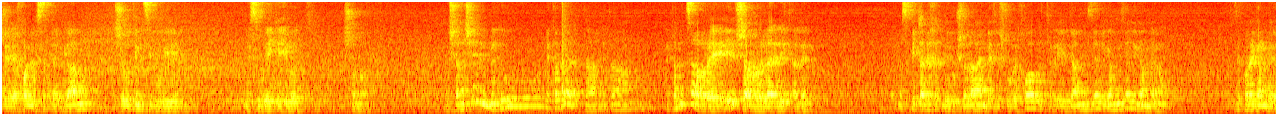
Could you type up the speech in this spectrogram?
שיכול לספק גם שירותים ציבוריים לסוגי קהילות שונות, ושאנשים ילמדו לקבל את, ה, את, ה, את המצב, הרי אי אפשר להתעלם. מספיק ללכת בירושלים באיזשהו רחוב, ותראי גם מזה וגם מזה וגם מההוא. זה קורה גם ביפו.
